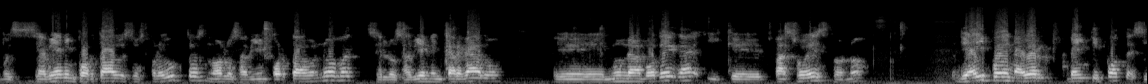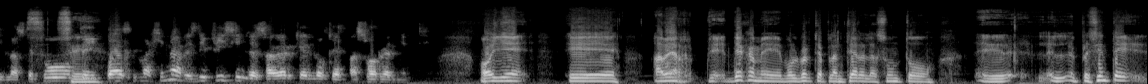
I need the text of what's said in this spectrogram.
pues se habían importado esos productos, no los había importado Nova, se los habían encargado en una bodega y que pasó esto, ¿no? De ahí pueden haber 20 hipótesis, las que tú te puedas imaginar. Es difícil de saber qué es lo que pasó realmente. Oye, eh, a ver, eh, déjame volverte a plantear el asunto. Eh, el, presidente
